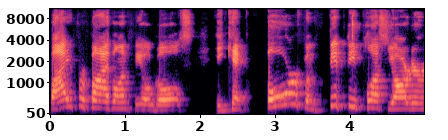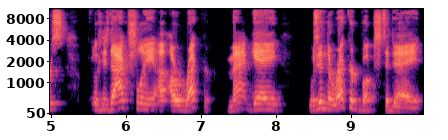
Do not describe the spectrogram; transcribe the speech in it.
Five for five on field goals. He kicked four from 50 plus yarders which is actually a, a record. Matt Gay was in the record books today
